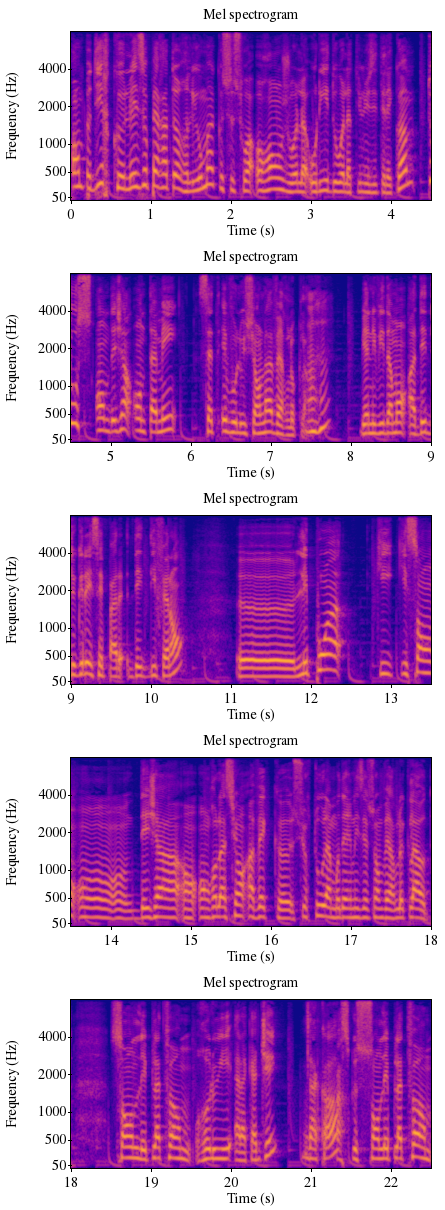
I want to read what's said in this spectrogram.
on peut dire que les opérateurs Liuma, que ce soit Orange ou la Ourid ou la Tunisie Télécom, tous ont déjà entamé cette évolution-là vers le cloud. Mm -hmm. Bien évidemment, à des degrés des différents. Euh, les points qui, qui sont en, déjà en, en, relation avec euh, surtout la modernisation vers le cloud sont les plateformes reliées à la 4G. D'accord. Parce que ce sont les plateformes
